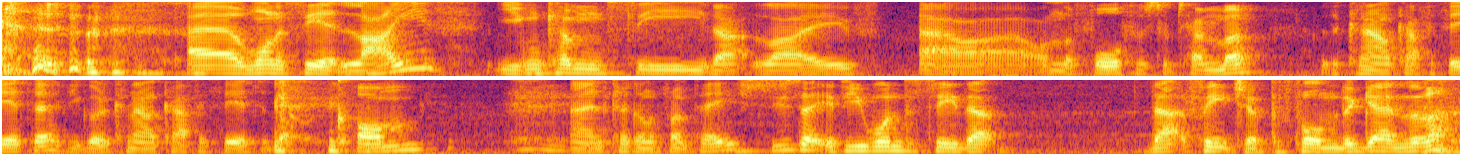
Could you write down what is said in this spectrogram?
uh, want to see it live, you can come see that live uh, on the 4th of September at the Canal Cafe Theatre. If you go to canalcafetheatre.com and click on the front page. Did you say if you want to see that that feature performed again live?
